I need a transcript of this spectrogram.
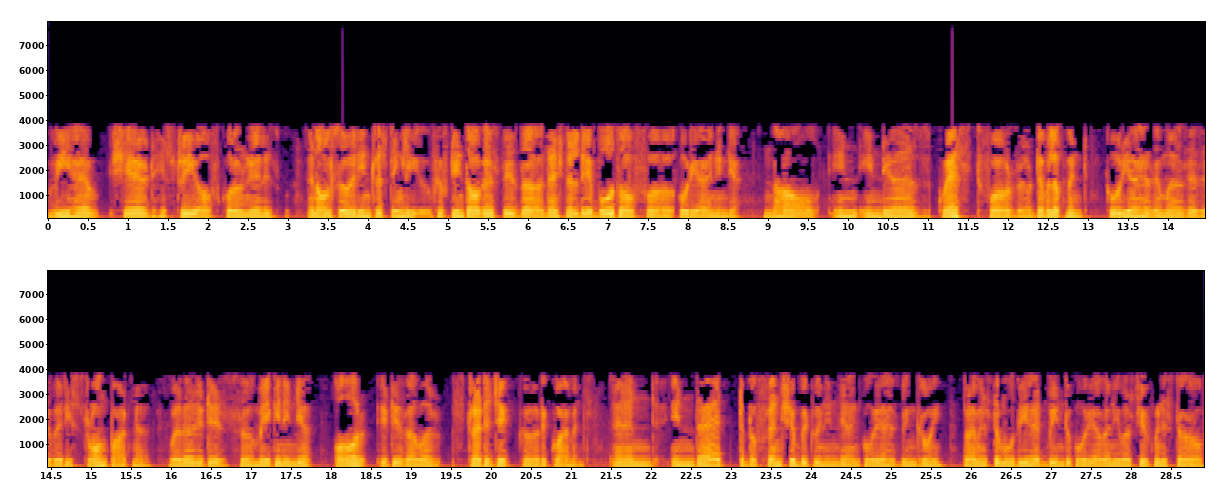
we have shared history of colonialism and also very interestingly 15th August is the national day both of uh, Korea and India. Now in India's quest for uh, development, Korea has emerged as a very strong partner, whether it is uh, Make in India or it is our strategic uh, requirements. And in that, the friendship between India and Korea has been growing. Prime Minister Modi had been to Korea when he was Chief Minister of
